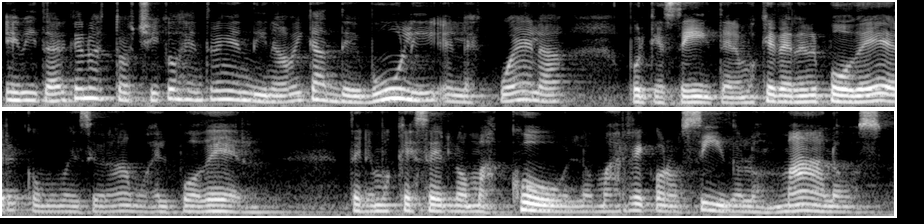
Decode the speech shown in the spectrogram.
Evitar que nuestros chicos entren en dinámicas de bully en la escuela, porque sí, tenemos que tener poder, como mencionábamos, el poder. Tenemos que ser los más cool, los más reconocidos, los malos,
